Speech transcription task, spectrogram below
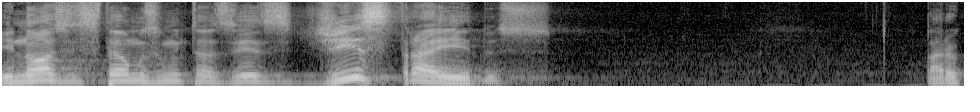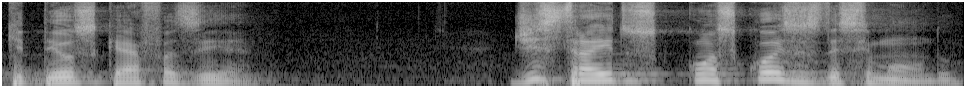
E nós estamos muitas vezes distraídos para o que Deus quer fazer. Distraídos com as coisas desse mundo.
